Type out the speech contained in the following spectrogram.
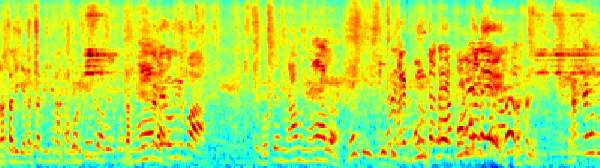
রাস্তা দিয়ে রাস্তা দিয়ে রাস্তা দিয়ে ভোটের নাম ন্যায়ালয় আরে ফোনটা দে কি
